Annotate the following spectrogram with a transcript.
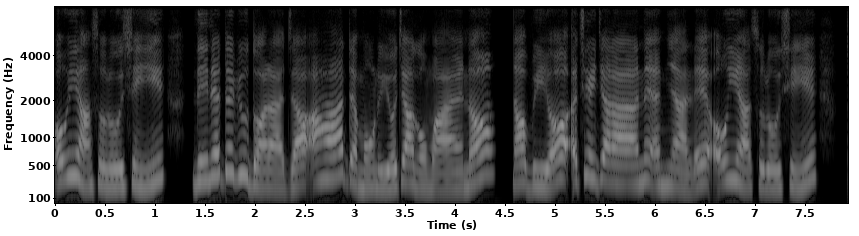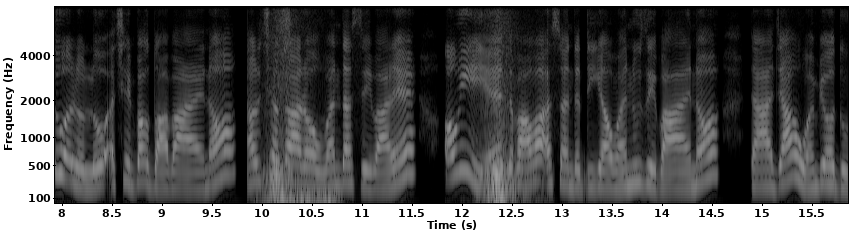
အုံရီအောင်ဆိုလို့ရှိရင်လေနဲ့တက်ပြုတ်သွားတာကြောင့်အာဟာရတမုံတွေရောကြကုန်ပါရဲ့နော် နောက်ပြီးတော့အချိန်ကြာလာတာနဲ့အမျှလည်းအုံရီအောင်ဆိုလို့ရှိရင်သူ့အလိုလိုအချိန်ပေါက်သွားပါရဲ့နော်နောက်တစ်ချက်ကတော့ဝမ်းတက်စေပါတယ်အုံးရင်ရဲ့တဘာဝအဆန်တတီကဝမ်းနူးစေပါရဲ့နော်ဒါကြောင့်ဝမ်းပြောသူ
